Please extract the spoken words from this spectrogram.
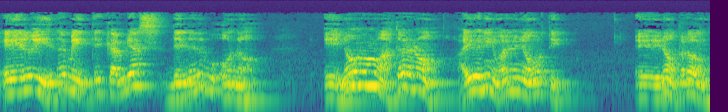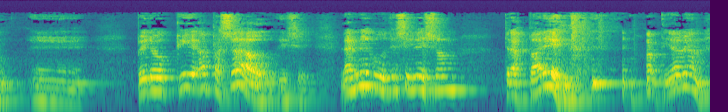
Eh, Luis, dame, ¿te cambias de netbook o no? no, no, no, hasta ahora no ahí venimos, ahí venimos, Morty. Eh, no, perdón. Eh, pero, ¿qué ha pasado? Dice. Las netbooks de CD son transparentes. Morty, ya vean.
